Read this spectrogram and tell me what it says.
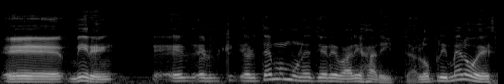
eh, miren, el, tema MUNE tiene varias aristas. Lo primero es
